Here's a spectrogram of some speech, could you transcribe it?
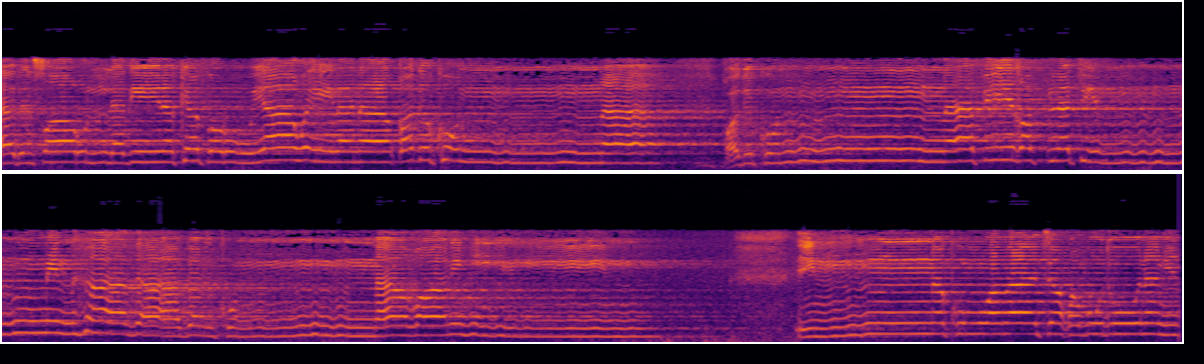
أبصار الذين كفروا يا ويلنا قد كنا قد كنا في غفلة من هذا بل كنا ظالمين. إنكم وما تعبدون من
